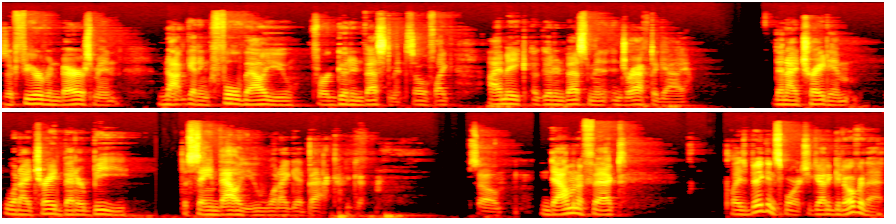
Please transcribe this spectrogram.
There's a fear of embarrassment, not getting full value for a good investment. So if like I make a good investment and draft a guy, then I trade him. What I trade better be the same value what I get back. Okay. So endowment effect plays big in sports. You got to get over that.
